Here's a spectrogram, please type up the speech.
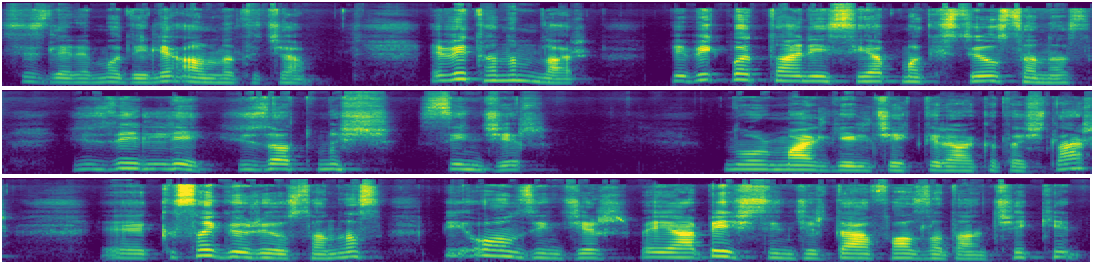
Sizlere modeli anlatacağım. Evet hanımlar, bebek battaniyesi yapmak istiyorsanız 150-160 zincir normal gelecektir arkadaşlar. Ee, kısa görüyorsanız bir 10 zincir veya 5 zincir daha fazladan çekin.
